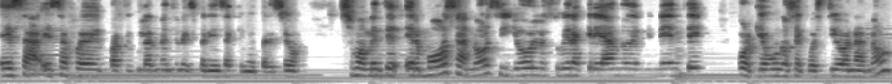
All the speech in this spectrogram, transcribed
esa, esa fue particularmente una experiencia que me pareció sumamente hermosa, ¿no? Si yo lo estuviera creando de mi mente, porque uno se cuestiona, ¿no?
